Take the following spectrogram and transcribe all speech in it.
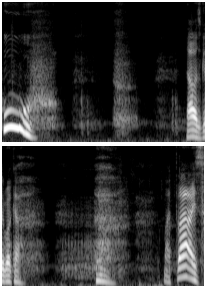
Whew. That was a good workout. My thighs,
